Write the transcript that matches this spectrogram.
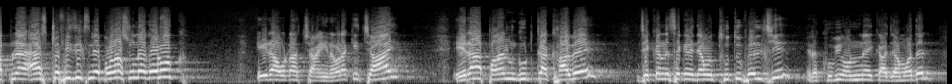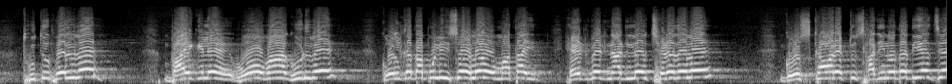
আপনার অ্যাস্ট্রোফিজিক্স নিয়ে পড়াশোনা করুক, এরা ওটা চায় না। ওরা কি চায়? এরা পান গুটকা খাবে, যেখানে সেখানে যেমন থুতু ফেলছি, এটা খুবই অন্যায় কাজ আমাদের, থুতু ফেলবে, বাইকলে ও মা ঘুরবে, কলকাতা পুলিশ হলেও মাথায় হেডবেট না দিলেও ছেড়ে দেবে গোস খাওয়ার একটু স্বাধীনতা দিয়েছে,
